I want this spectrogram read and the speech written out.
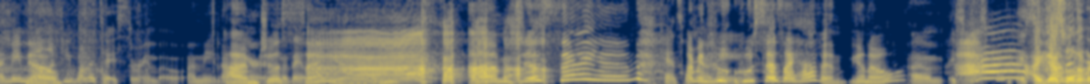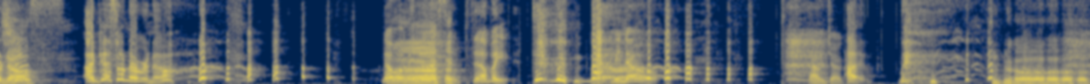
I mean, Mel, know. if you want to taste the rainbow, I mean, I'm, I'm here. just I'm saying. I'm just saying. Cancel I mean, who Tony. who says I haven't? You know. Um, excuse, Ah, I excuse guess me? we'll never know. Just- I guess we'll never know. No, I'm Uh. interested. Tell me. Let me know. No, I'm joking. I,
